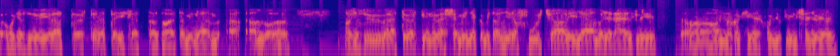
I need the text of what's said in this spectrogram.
hogy az ő élettörténete is lett az dalt, ami nem a, a, a, vagy az ő vele történő események, amit annyira furcsa így elmagyarázni annak, akinek mondjuk nincs egy olyan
